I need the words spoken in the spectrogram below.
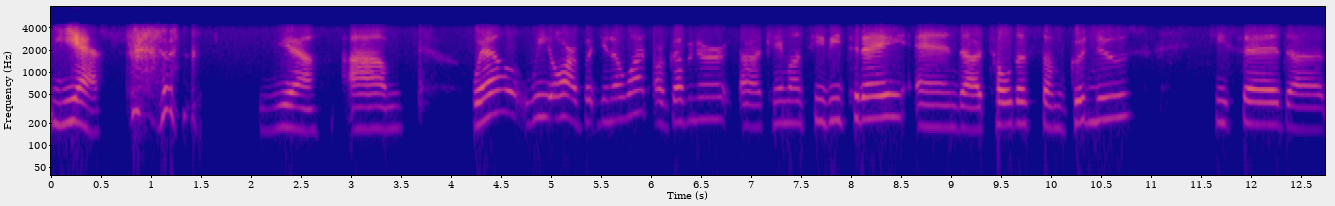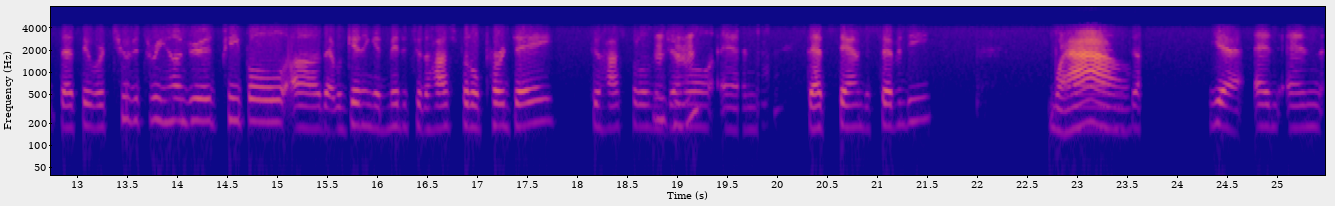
Yes. yeah. Um Well, we are, but you know what? Our governor uh, came on TV today and uh, told us some good news. He said uh, that there were two to three hundred people uh, that were getting admitted to the hospital per day, to hospitals in Mhm. general, and that's down to seventy. Wow. And, uh, yeah, and and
